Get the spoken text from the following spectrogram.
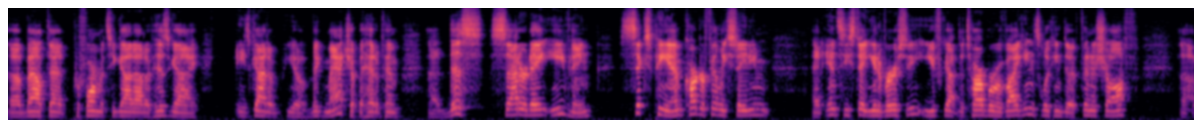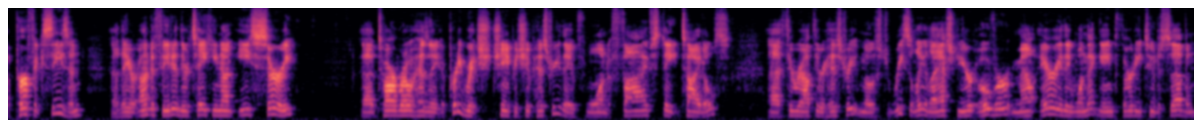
uh, about that performance he got out of his guy. He's got a you know big matchup ahead of him uh, this Saturday evening 6 p.m., Carter Finley Stadium at NC State University. You've got the Tarboro Vikings looking to finish off uh, a perfect season. Uh, they are undefeated. They're taking on East Surry. Uh, Tarboro has a, a, pretty rich championship history. They've won five state titles uh, throughout their history. Most recently, last year over Mount Airy, they won that game 32 to seven.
